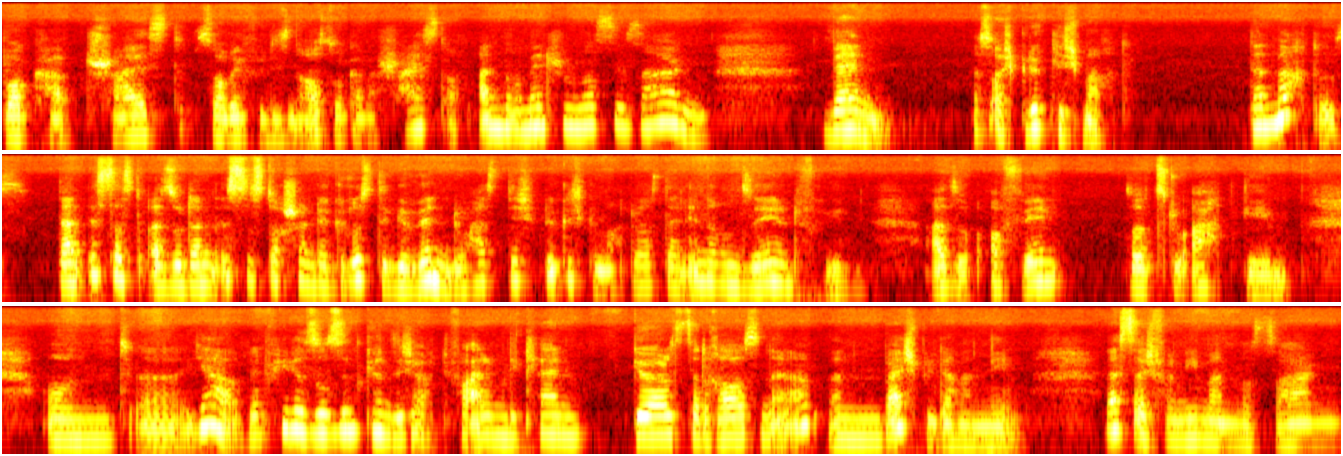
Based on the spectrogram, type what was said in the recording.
Bock habt. Scheißt, sorry für diesen Ausdruck, aber scheißt auf andere Menschen, was sie sagen. Wenn es euch glücklich macht, dann macht es. Dann ist das, also dann ist es doch schon der größte Gewinn. Du hast dich glücklich gemacht, du hast deinen inneren Seelenfrieden. Also auf wen sollst du Acht geben? Und äh, ja, wenn viele so sind, können sich auch die, vor allem die kleinen Girls da draußen ein, ein Beispiel daran nehmen. Lasst euch von niemandem was sagen.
